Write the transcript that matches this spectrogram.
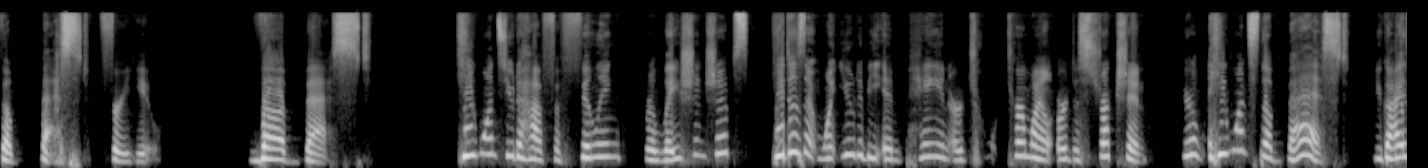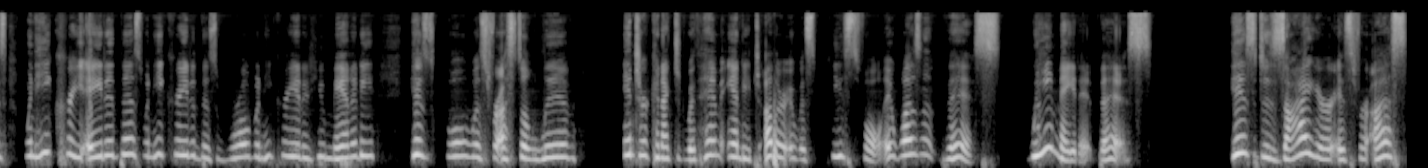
the best for you. The best. He wants you to have fulfilling relationships. He doesn't want you to be in pain or t- turmoil or destruction. You're, he wants the best. You guys, when he created this, when he created this world, when he created humanity, his goal was for us to live interconnected with him and each other. It was peaceful. It wasn't this. We made it this. His desire is for us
